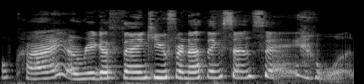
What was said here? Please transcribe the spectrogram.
Okay, Ariga, thank you for nothing, sensei. What,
